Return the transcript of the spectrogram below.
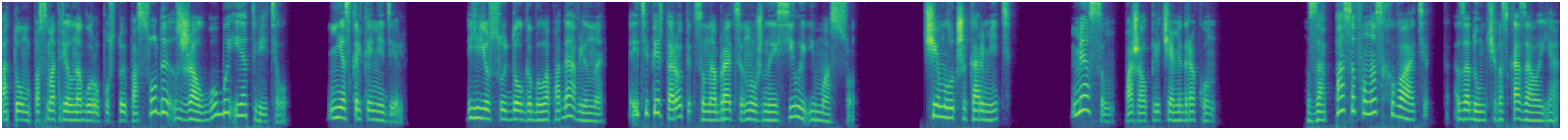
потом посмотрел на гору пустой посуды, сжал губы и ответил. «Несколько недель». Ее суть долго была подавлена, и теперь торопится набрать нужные силы и массу. «Чем лучше кормить?» «Мясом», — пожал плечами дракон. «Запасов у нас хватит», — задумчиво сказала я.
